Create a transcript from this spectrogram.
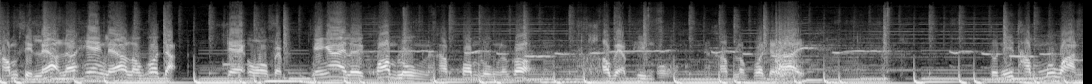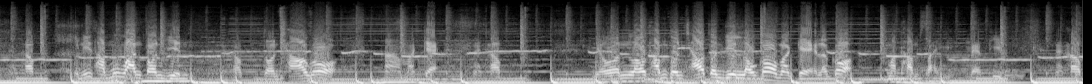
ทำเสร็จแล้วแล้วแห้งแล้วเราก็จะแกะออกแบบง่ายๆ เลยคว่ำลงนะครับคว่ำลงแล้วก็เอาแบบพิมพ์ออกนะครับ เราก็จะได้ ตัวนี้ทำเมื่อวานนะครับ ตัวนี้ทำเมื่อวานตอนเย็นนะครับ ตอนเช้าก็ามาแกะนะครับ เดี๋ยวเราทำตอนเช้าตอนเย็นเราก็มาแกะแล้วก็มาทำใส่แบบพิมพ์นะครับ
